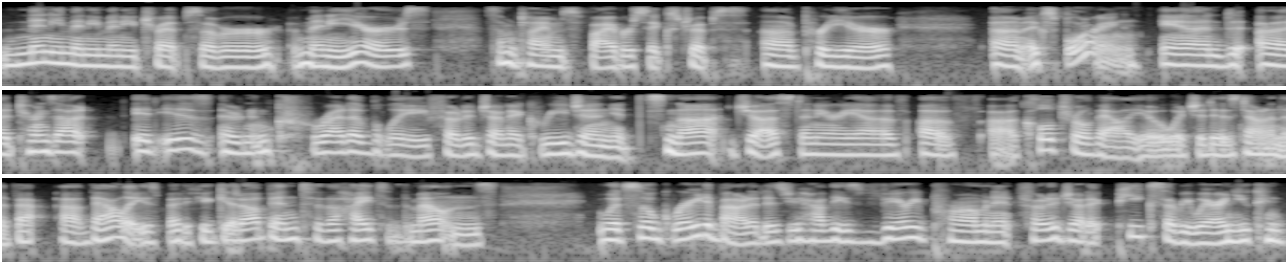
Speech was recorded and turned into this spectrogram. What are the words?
many, many, many trips over many years, sometimes five or six trips uh, per year um, exploring. And uh, turns out it is an incredibly photogenic region. It's not just an area of, of uh, cultural value, which it is down in the va- uh, valleys, but if you get up into the heights of the mountains, what's so great about it is you have these very prominent photogenic peaks everywhere and you can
